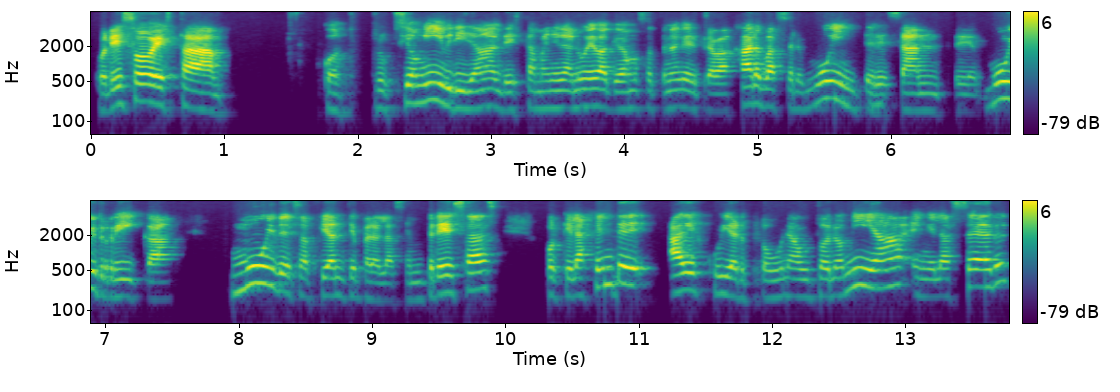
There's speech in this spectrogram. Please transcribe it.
Por eso esta construcción híbrida, de esta manera nueva que vamos a tener que trabajar, va a ser muy interesante, muy rica, muy desafiante para las empresas, porque la gente ha descubierto una autonomía en el hacer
